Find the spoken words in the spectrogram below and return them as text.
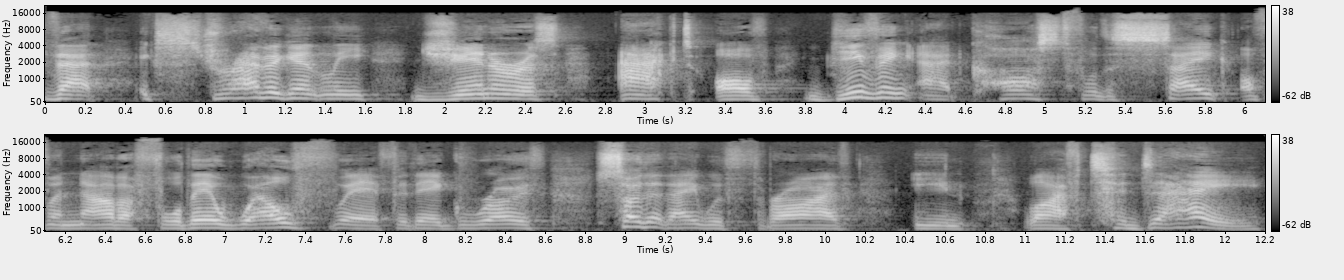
that extravagantly generous act of giving at cost for the sake of another, for their welfare, for their growth, so that they would thrive in life. Today,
